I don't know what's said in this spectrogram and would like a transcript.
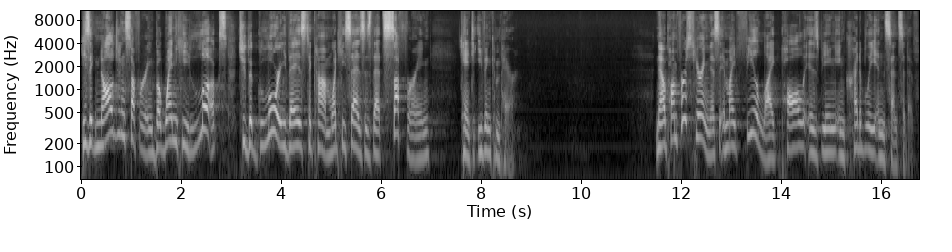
He's acknowledging suffering, but when he looks to the glory that is to come, what he says is that suffering can't even compare. Now, upon first hearing this, it might feel like Paul is being incredibly insensitive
